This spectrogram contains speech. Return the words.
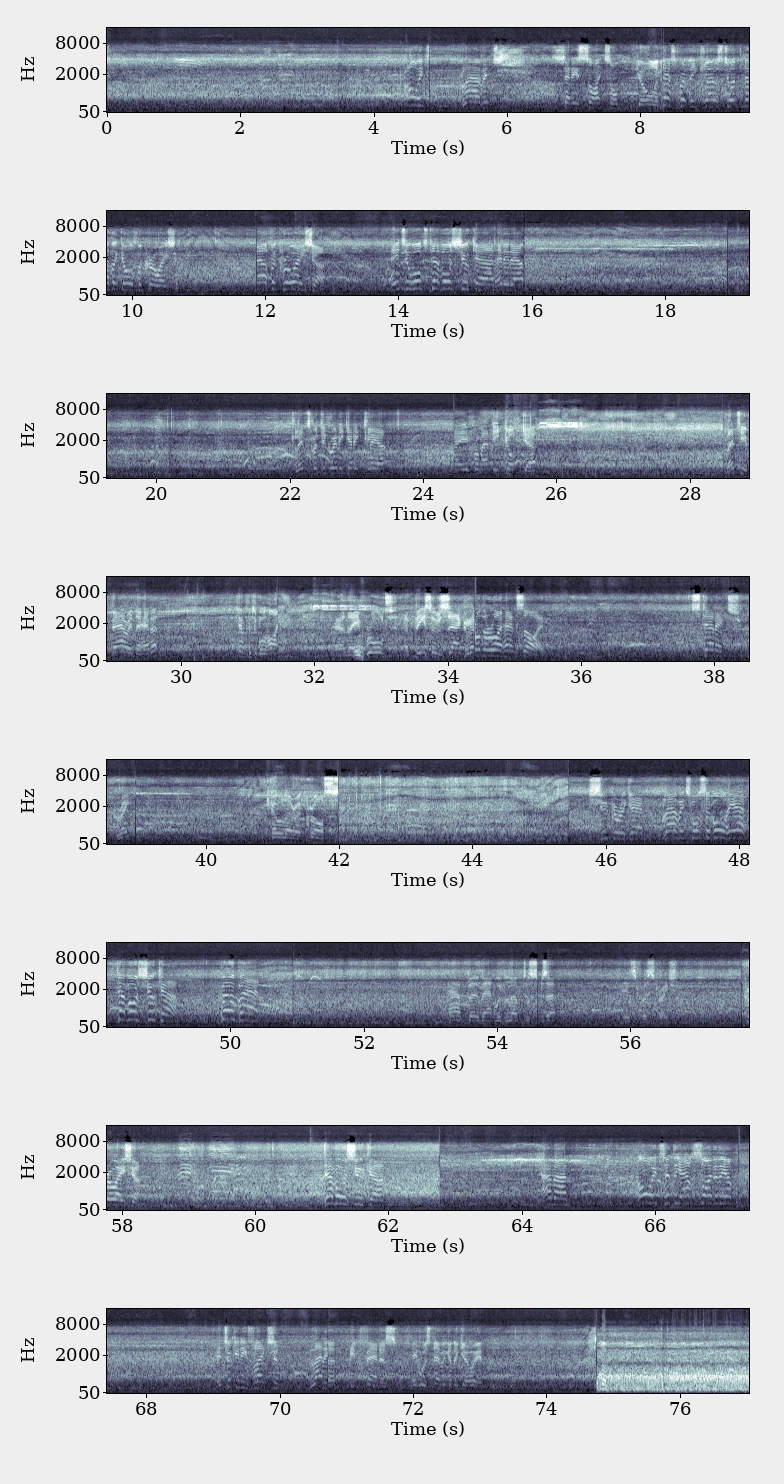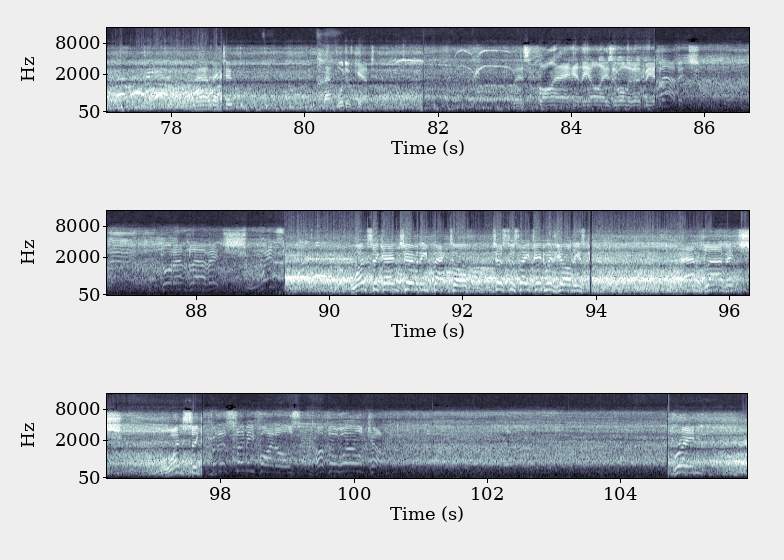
Oh, it's Vlaovic set his sights on goal and desperately close to another goal for Croatia. Now for Croatia. In towards Davor Shukan, headed out. Didn't really get it clear. From Andy Köpke. Plenty of power in the header. Comfortable height. And they brought a piece of Zagreb on the right hand side. Stanic, great. Kohler across. Suker again. Vlaovic wants the ball here. Davor Suker. Boban. Now Boban would love to sums up his frustration. Croatia. Davor Suker. Hamann. Oh, it's hit the outside of the up. It took a deflection. Lannigan, in fairness, it was never going to go in. And they did. That would have counted. There's fire in the eyes of Oliver Beer. Vlaovic. Goran Vlaovic wins. Once again, Germany backed off, just as they did with Yanni's. And Vlaovic, once again. for the semi-finals of the World Cup. brain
